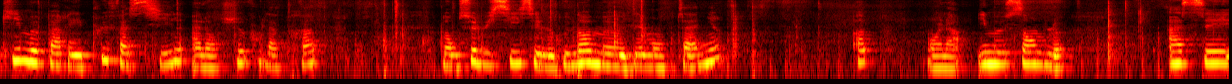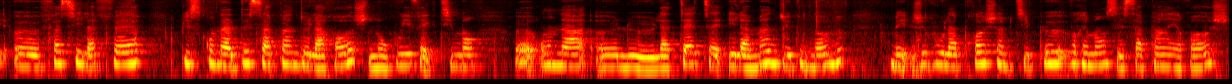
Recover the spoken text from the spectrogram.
qui me paraît plus facile. Alors, je vous l'attrape. Donc celui-ci, c'est le gnome des montagnes. Hop, voilà. Il me semble assez euh, facile à faire puisqu'on a des sapins de la roche. Donc oui, effectivement, euh, on a euh, la tête et la main du gnome. Mais je vous l'approche un petit peu. Vraiment, c'est sapins et roches.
